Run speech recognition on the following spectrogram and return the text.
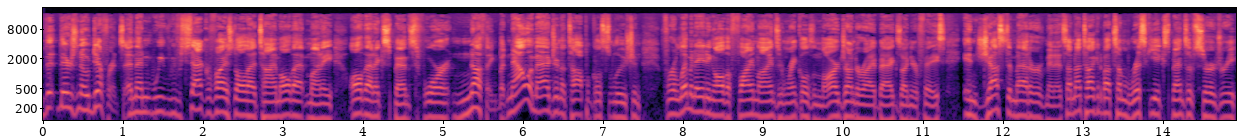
th- there's no difference. And then we, we've sacrificed all that time, all that money, all that expense for nothing. But now imagine a topical solution for eliminating all the fine lines and wrinkles and large under eye bags on your face in just a matter of minutes. I'm not talking about some risky, expensive surgery.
